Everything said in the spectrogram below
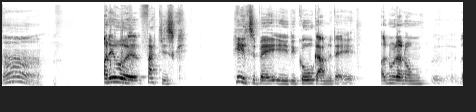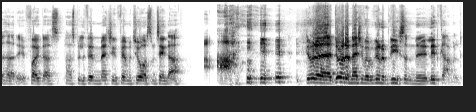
Ah. Og det er jo øh, faktisk helt tilbage i de gode gamle dage. Og nu er der nogle, øh, hvad hedder det, folk, der har spillet fem Magic i 25 år, som tænker, ah, det var da, det var da Magic var begyndt at blive sådan øh, lidt gammelt.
